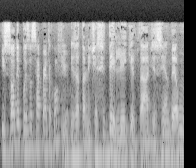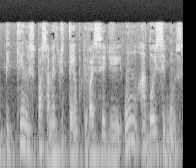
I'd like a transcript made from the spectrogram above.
e só depois você aperta confirma. Exatamente, esse delay que ele está dizendo é um pequeno espaçamento de tempo que vai ser de um a dois segundos.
